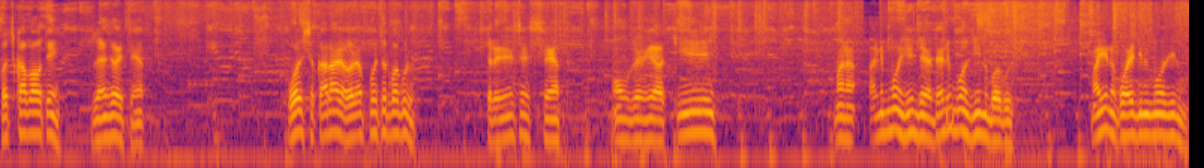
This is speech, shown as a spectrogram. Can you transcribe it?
Quantos cavalos tem? 280. Força, caralho, olha a força do bagulho. 360. Vamos ver aqui. Mano, a limousine tem até limousine no bagulho. Imagina correr de limousine.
